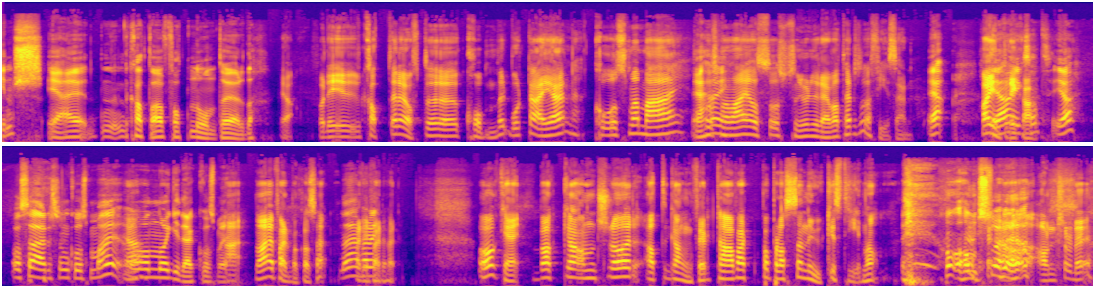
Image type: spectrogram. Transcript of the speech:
inch. Jeg, katta har fått noen til å gjøre det. Ja, fordi katter er ofte kommer bort til eieren. 'Kos med meg', Ja, kos med meg, og så snur den ræva til, så fiser den. Ja. Har Ja, inntrykk ikke av. Ja. Og så er det sånn kos med meg, Ja. og nå gidder jeg ikke kose mer. Nei, nå er jeg ferdig med. Nei, Ferdig, ferdig. ferdig, ferdig. Ok, Bakke anslår at gangfeltet har vært på plass en ukes tid nå. Han anslår det. Ja, anslår det.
